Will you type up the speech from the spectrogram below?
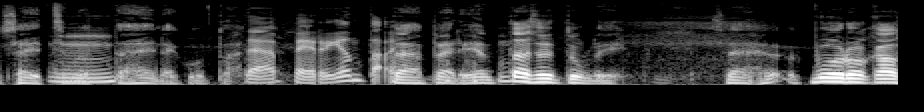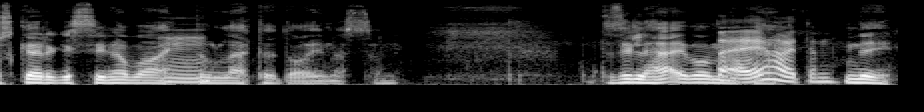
7. Mm. heinäkuuta. Tää perjantai. Tämä perjantai se tuli. Se vuorokaus kerkisi siinä vaihtuu mm. lähtötoiminnassa. Niin. Mutta sillähän ei voi Tää ei mitään. haitannut. Niin,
